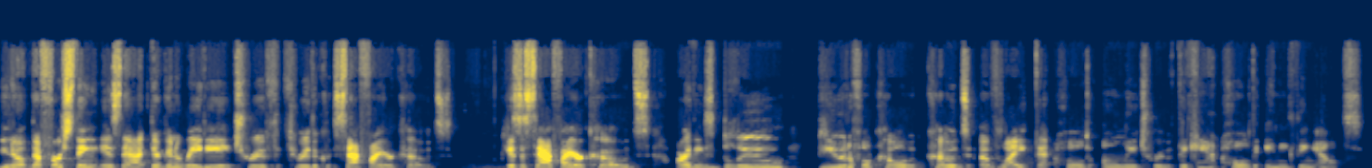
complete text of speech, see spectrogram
you know, the first thing is that they're going to radiate truth through the sapphire codes because the sapphire codes are these blue, beautiful code, codes of light that hold only truth. They can't hold anything else.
